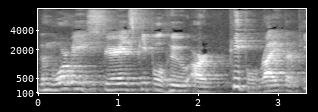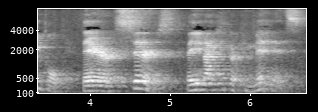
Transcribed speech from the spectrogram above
the more we experience people who are people, right? They're people, they're sinners, they do not keep their commitments.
